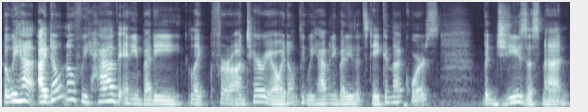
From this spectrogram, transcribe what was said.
But we have I don't know if we have anybody like for Ontario, I don't think we have anybody that's taken that course. But Jesus, man.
